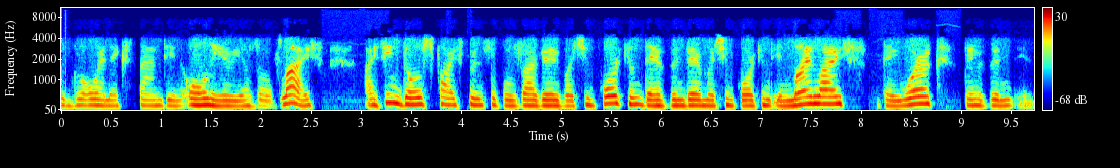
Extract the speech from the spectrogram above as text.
to grow and expand in all areas of life, I think those five principles are very much important. They have been very much important in my life. They work. They have been,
